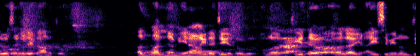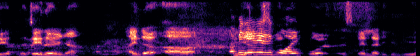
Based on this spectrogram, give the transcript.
ദിവസങ്ങളിലേ കാണത്തുള്ളൂ. അത് നല്ല മീനാണെങ്കിലേ ചെയ്യത്തുള്ളൂ. നമ്മൾ ചീത്ത നല്ല ഐസ് മീനൊന്നും ചെയ്യത്തില്ല. ചെയ്ത് കഴിഞ്ഞാൽ അതിന്റെ ആ സ്മെല്ലടിക്കും ഈ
